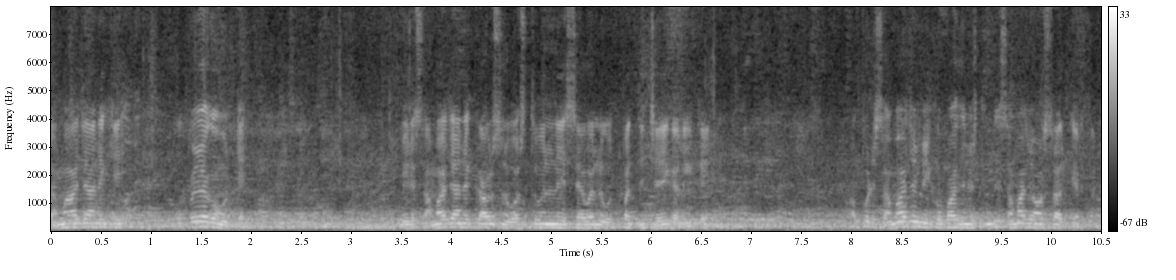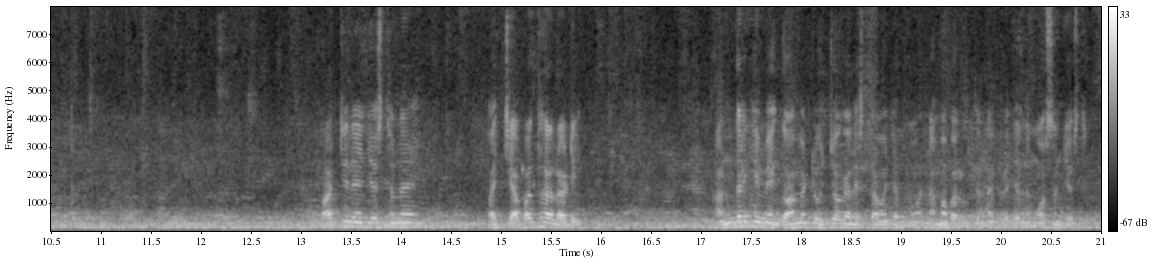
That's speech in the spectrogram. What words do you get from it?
సమాజానికి ఉపయోగం ఉంటే మీరు సమాజానికి కావాల్సిన వస్తువుల్ని సేవల్ని ఉత్పత్తి చేయగలిగితే అప్పుడు సమాజం మీకు ఉపాధిని ఇస్తుంది సమాజం అవసరాలు తీరుతారు పార్టీలు ఏం చేస్తున్నాయి? పచ్చి అబద్ధాలు ఆడి అందరికీ మేము గవర్నమెంట్లో ఉద్యోగాలు ఇస్తామని చెప్పి నమ్మబలుగుతున్నాయి. ప్రజల్ని మోసం చేస్తున్నాం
